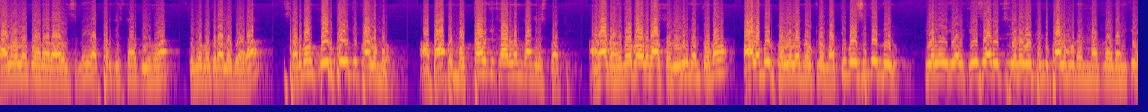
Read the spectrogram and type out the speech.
కాలువల ద్వారా రావాల్సినవి అప్పర్ కృష్ణ భీమా తుంగభద్రాల ద్వారా. సర్వం కోల్పోయింది పాలమూరు. ఆ పాపం మొత్తానికి కారణం కాంగ్రెస్ పార్టీ. ఆనాడు హైదరాబాద్ రాష్ట్ర విలీనంతోన పాలమూరు ప్రజల నోట్లో మట్టి పోసిందే మీరు. ఇవాళ ఇవాళ కేసీఆర్ వచ్చి జడగొట్టిండు పాలమూరు అని మాట్లాడడానికి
